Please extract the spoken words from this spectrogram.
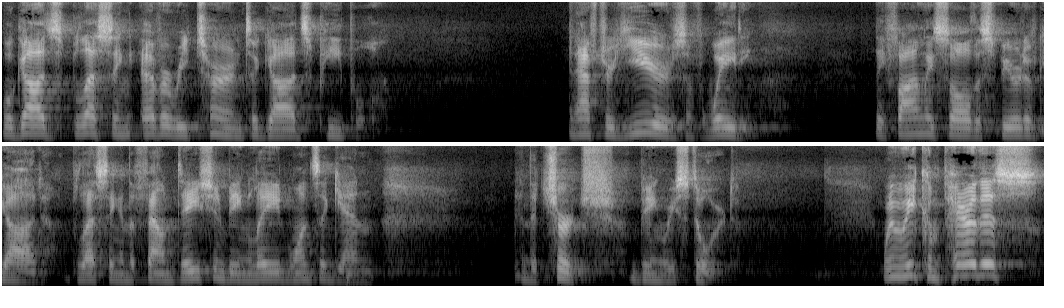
will God's blessing ever return to God's people? And after years of waiting, they finally saw the Spirit of God blessing and the foundation being laid once again, and the church being restored. When we compare this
